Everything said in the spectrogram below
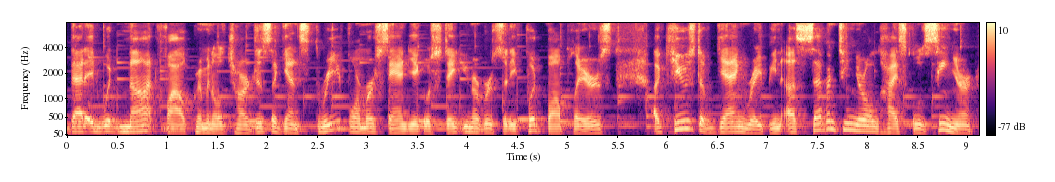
that it would not file criminal charges against three former San Diego State University football players accused of gang raping a 17 year old high school senior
